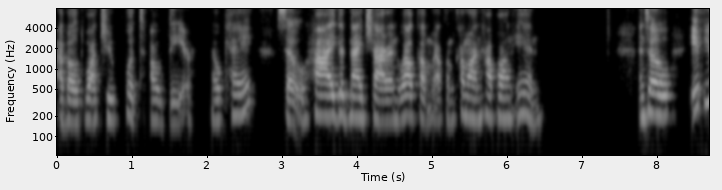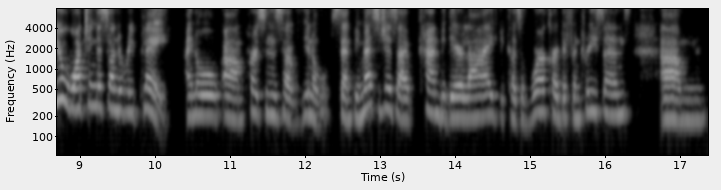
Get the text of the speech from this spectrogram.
about what you put out there. Okay. So hi, good night, Sharon. Welcome, welcome. Come on, hop on in. And so if you're watching this on the replay, I know um, persons have, you know, sent me messages. I can't be there live because of work or different reasons. Um,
